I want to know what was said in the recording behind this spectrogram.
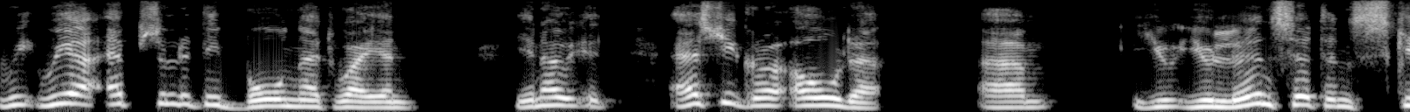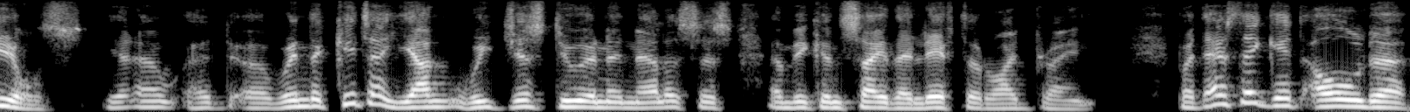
We we are absolutely born that way, and you know, it, as you grow older, um, you you learn certain skills you know uh, when the kids are young we just do an analysis and we can say they left the right brain. But as they get older,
